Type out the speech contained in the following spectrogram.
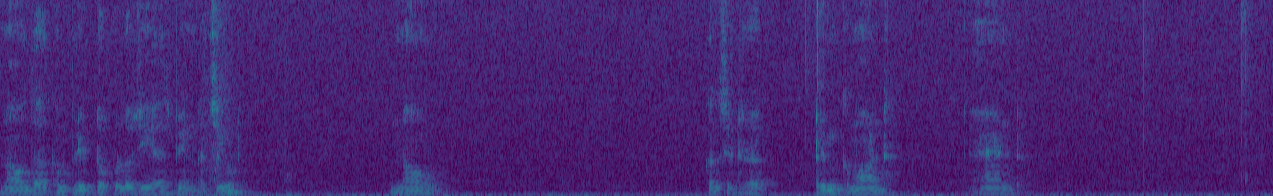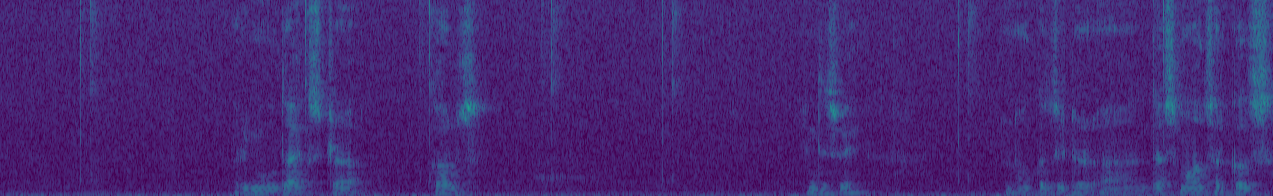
Now the complete topology has been achieved. Now consider a trim command and remove the extra curves in this way. Now consider uh, the small circles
